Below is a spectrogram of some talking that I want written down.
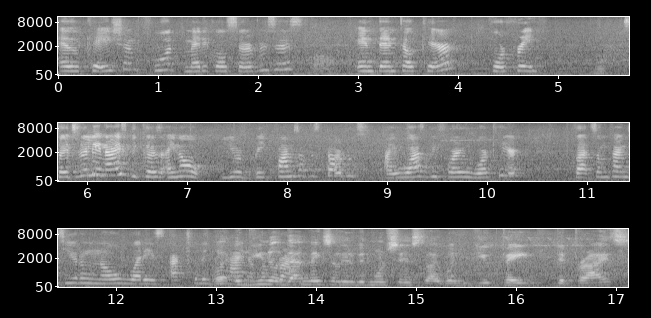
education, food, medical services, and dental care for free. So it's really nice because I know you're big fans of Starbucks. I was before I work here, but sometimes you don't know what is actually Well, behind of you know brand. that makes a little bit more sense. Like when you pay the price,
